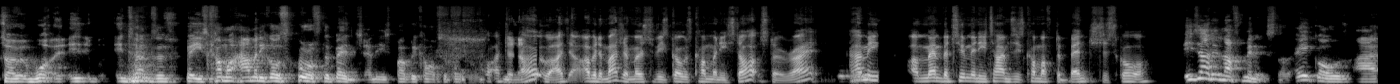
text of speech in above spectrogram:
So what in terms of? But he's come. How many goals were off the bench, and he's probably come off the bench. I don't know. I, I would imagine most of his goals come when he starts, though, right? How many? I remember too many times he's come off the bench to score he's had enough minutes though. Eight goals. I,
